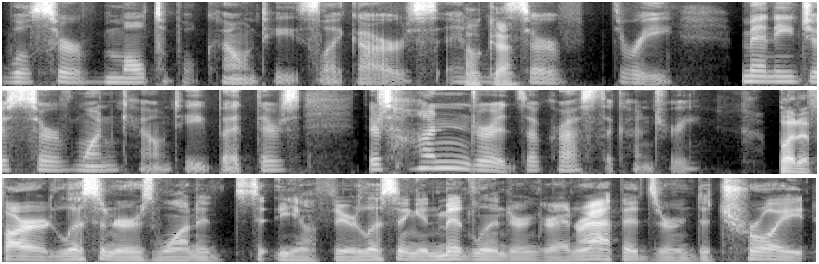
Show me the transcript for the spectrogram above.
will serve multiple counties, like ours, and Okay. serve three. Many just serve one county, but there's there's hundreds across the country. But if our listeners wanted, to, you know, if they're listening in Midland or in Grand Rapids or in Detroit,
